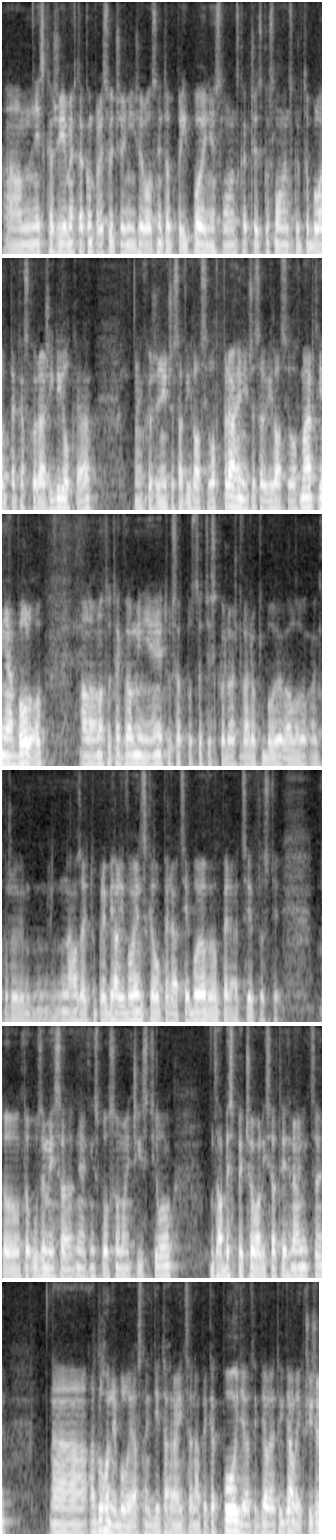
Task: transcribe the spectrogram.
a dneska žijeme v takom presvedčení, že vlastne to pripojenie Slovenska k Československu, to bola taká skorá židilka, akože niečo sa vyhlásilo v Prahe, niečo sa vyhlásilo v Martine a bolo, ale ono to tak veľmi nie je. Tu sa v podstate skoro až dva roky bojovalo, akože naozaj tu prebiehali vojenské operácie, bojové operácie, proste to, to územie sa nejakým spôsobom aj čistilo, zabezpečovali sa tie hranice a, a dlho nebolo jasné, kde tá hranica napríklad pôjde a tak ďalej a tak ďalej. Čiže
